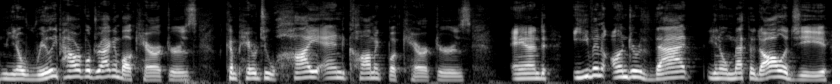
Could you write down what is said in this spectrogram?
you know, really powerful Dragon Ball characters compared to high-end comic book characters. And even under that, you know, methodology,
